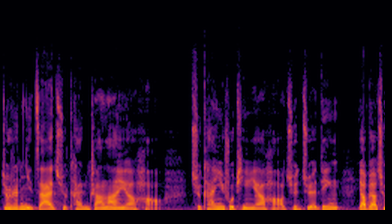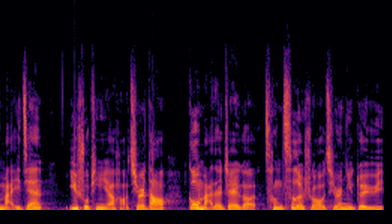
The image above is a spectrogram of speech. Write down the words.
就是你在去看展览也好，去看艺术品也好，去决定要不要去买一件艺术品也好，其实到购买的这个层次的时候，其实你对于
